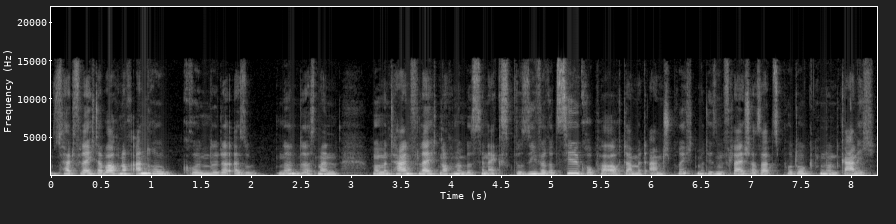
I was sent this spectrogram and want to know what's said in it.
Es hat vielleicht aber auch noch andere Gründe, also ne, dass man momentan vielleicht noch eine bisschen exklusivere Zielgruppe auch damit anspricht, mit diesen Fleischersatzprodukten und gar nicht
